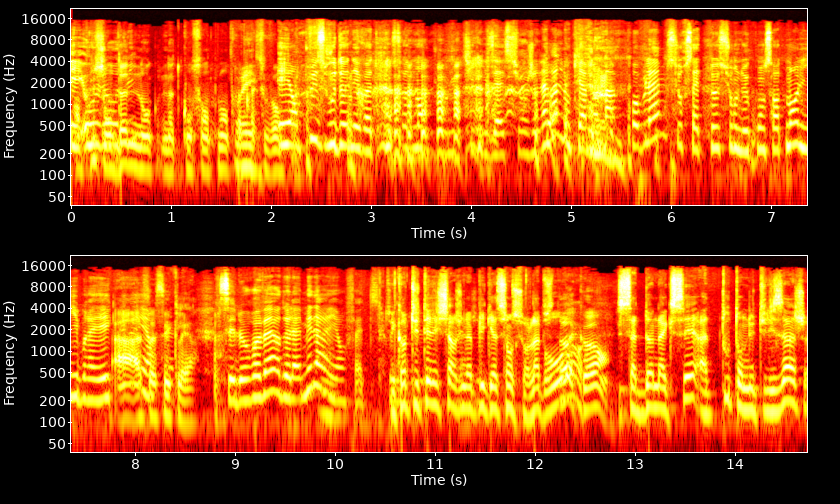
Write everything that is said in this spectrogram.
En et plus, on donne non- notre consentement très, Oui. très souvent. et en plus, vous donnez votre consentement pour l'utilisation générale. Donc, il y a même un problème sur cette notion de consentement libre et éclairé. Ah, ça c'est clair. C'est le revers de la médaille, en fait. Et quand tu télécharges une application sur l'App Bon, Store, ça te donne accès à tout ton, utilisage,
